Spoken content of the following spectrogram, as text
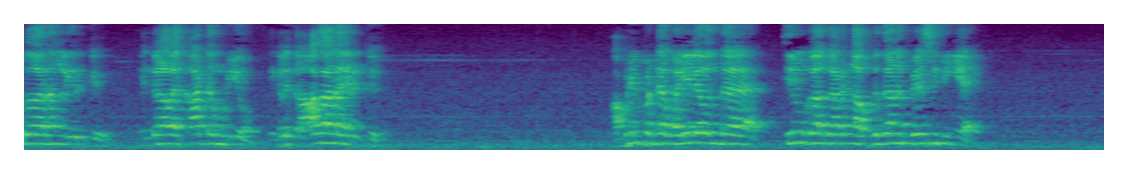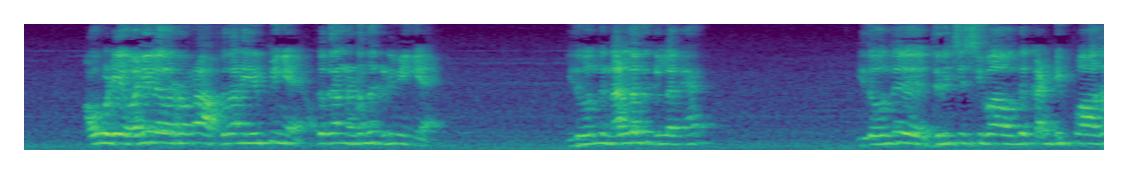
உதாரணங்கள் இருக்கு. எங்களால காட்ட முடியும். எங்களுக்கு ஆதாரம் இருக்கு. அப்படிப்பட்ட வழியில வந்த திமுக காரங்க அப்படித்தானே பேசுவீங்க? அவருடைய வழியில வர்றவங்க அப்படிதானே இருப்பீங்க அப்படிதான் நடந்துக்கிடுவீங்க. இது வந்து நல்லதுக்கு இல்லைங்க. இது வந்து திருச்சி சிவா வந்து கண்டிப்பாக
